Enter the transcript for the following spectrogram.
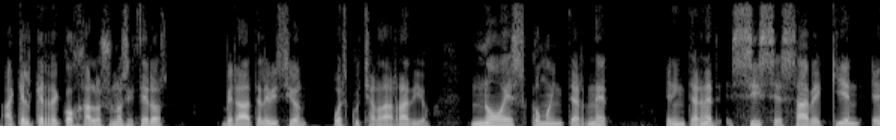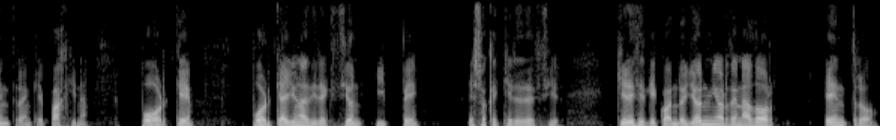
aquel que recoja los unos y ceros verá la televisión o escuchará la radio. No es como Internet. En Internet sí se sabe quién entra en qué página. ¿Por qué? Porque hay una dirección IP. ¿Eso qué quiere decir? Quiere decir que cuando yo en mi ordenador entro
